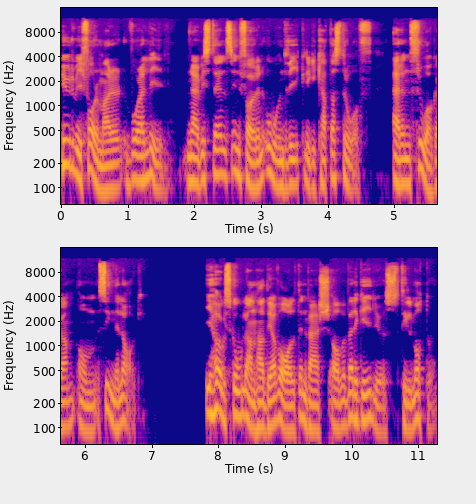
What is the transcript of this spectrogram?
Hur vi formar våra liv när vi ställs inför en oundviklig katastrof är en fråga om sinnelag. I högskolan hade jag valt en vers av Vergilius till motto.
